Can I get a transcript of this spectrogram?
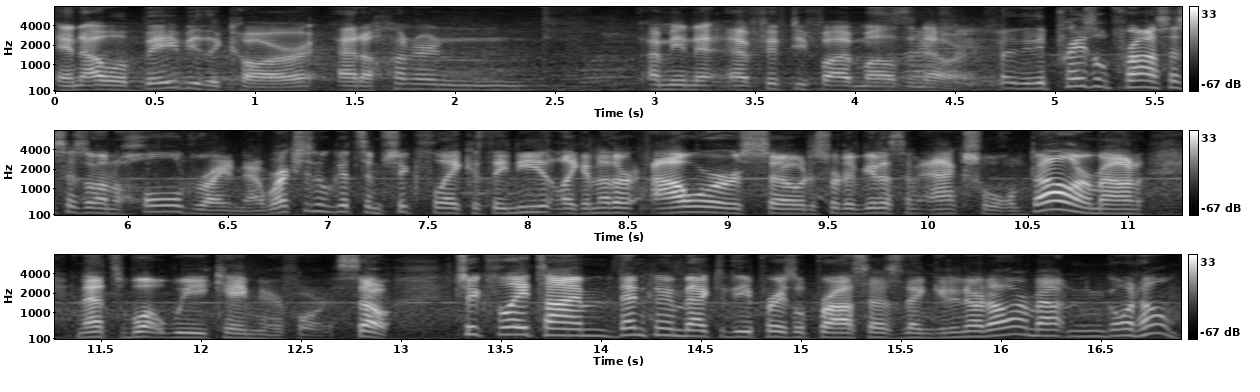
and I will baby the car at 100. And- I mean, at 55 miles an hour. The appraisal process is on hold right now. We're actually gonna get some Chick Fil A because they need like another hour or so to sort of get us an actual dollar amount, and that's what we came here for. So Chick Fil A time, then coming back to the appraisal process, then getting our dollar amount and going home.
